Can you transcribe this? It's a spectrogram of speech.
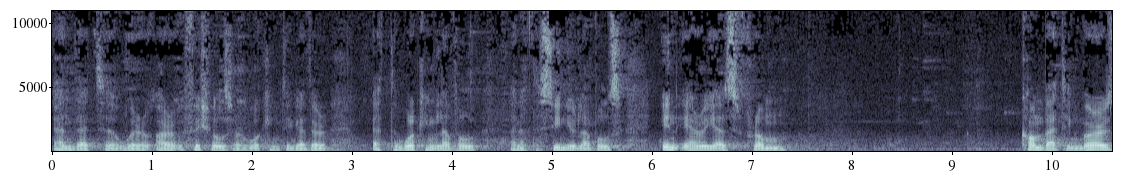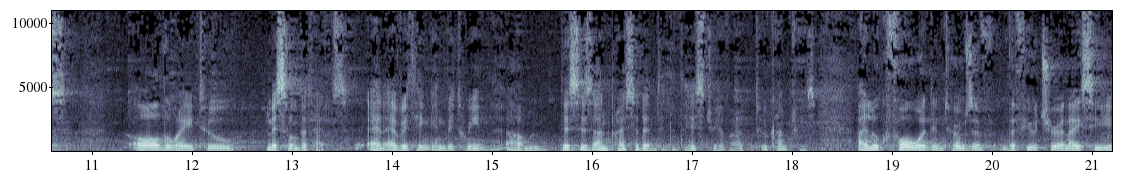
and that uh, where our officials are working together at the working level and at the senior levels in areas from combating MERS all the way to missile defense and everything in between. Um, this is unprecedented in the history of our two countries. I look forward in terms of the future, and I see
